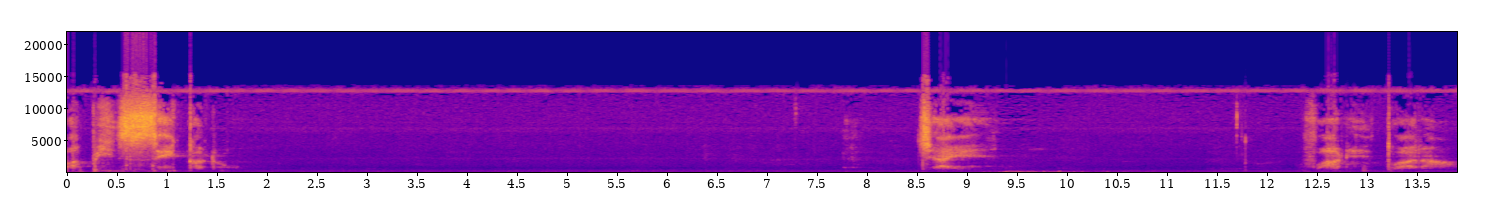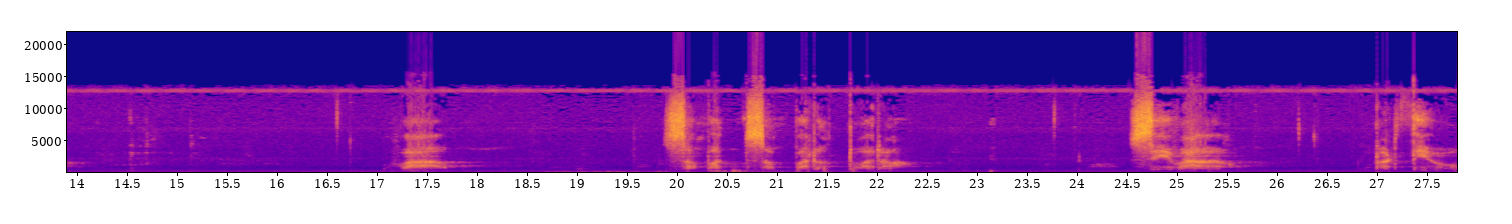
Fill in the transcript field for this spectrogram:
अभी से करो संबंध संपर्क द्वारा सेवा करते हो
